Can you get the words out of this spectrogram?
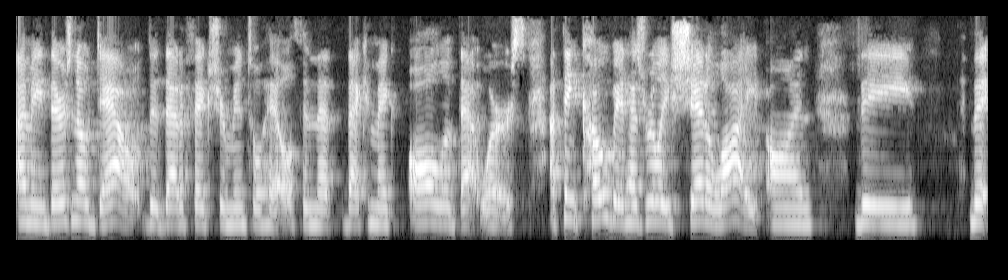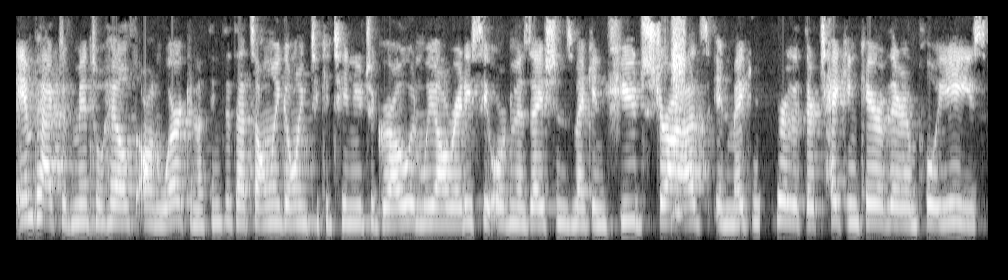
I mean, there's no doubt that that affects your mental health and that that can make all of that worse. I think COVID has really shed a light on the the impact of mental health on work and i think that that's only going to continue to grow and we already see organizations making huge strides in making sure that they're taking care of their employees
